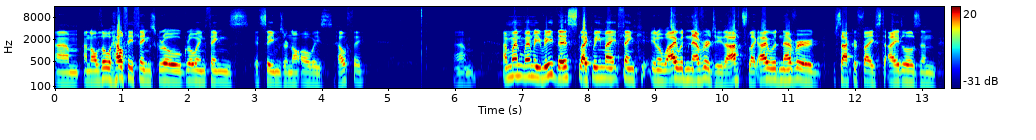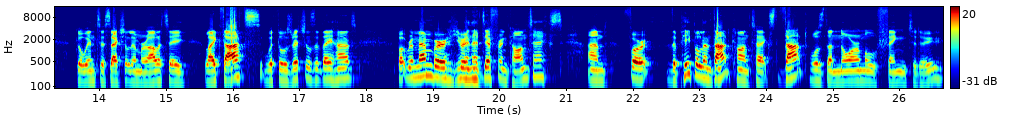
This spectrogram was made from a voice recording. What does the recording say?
Um, and although healthy things grow, growing things, it seems, are not always healthy. Um, and when, when we read this, like we might think, you know, I would never do that. Like I would never sacrifice to idols and go into sexual immorality like that with those rituals that they had. But remember, you're in a different context. And for the people in that context, that was the normal thing to do.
